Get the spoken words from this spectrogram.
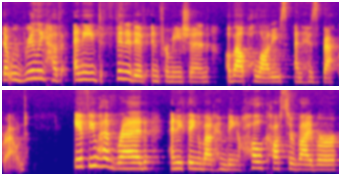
that we really have any definitive information about Pilates and his background. If you have read anything about him being a Holocaust survivor,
